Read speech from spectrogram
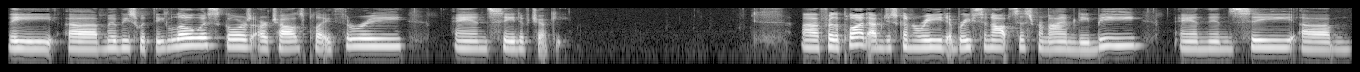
The uh, movies with the lowest scores are Child's Play 3 and Seed of Chucky. Uh, for the plot, I'm just going to read a brief synopsis from IMDb and then see, um,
